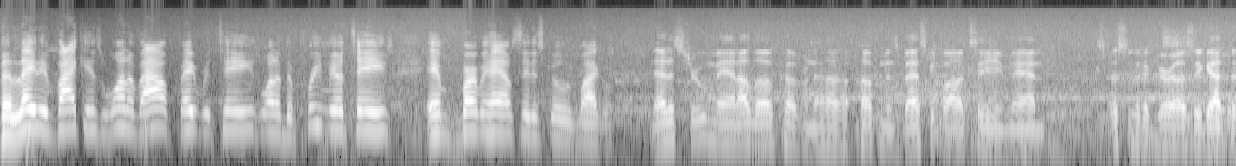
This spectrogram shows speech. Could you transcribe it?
the Lady Vikings, one of our favorite teams, one of the premier teams in Birmingham City Schools, Michael. That is true, man. I love covering the Huffman's basketball team, man. Especially the girls. They got the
